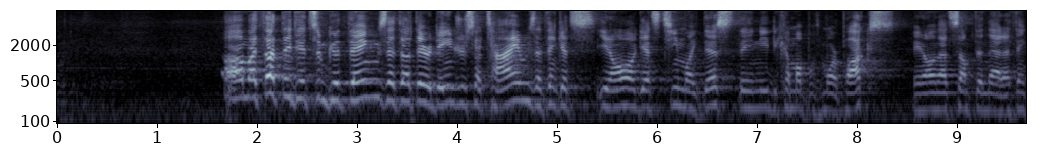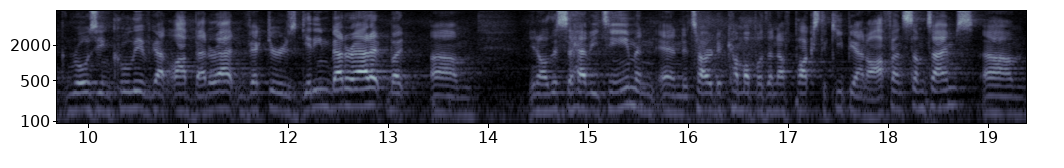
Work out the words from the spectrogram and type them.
what did you think? Um, I thought they did some good things. I thought they were dangerous at times. I think it's you know against a team like this, they need to come up with more pucks. You know, and that's something that I think Rosie and Cooley have got a lot better at, and Victor is getting better at it. But um, you know, this is a heavy team, and, and it's hard to come up with enough pucks to keep you on offense sometimes. Um,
